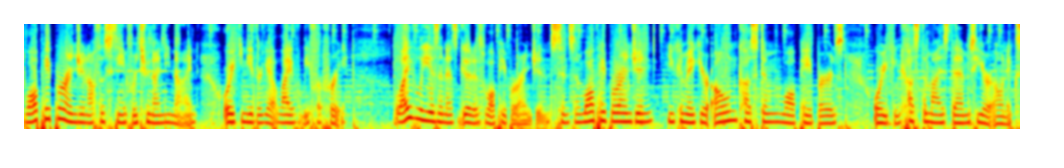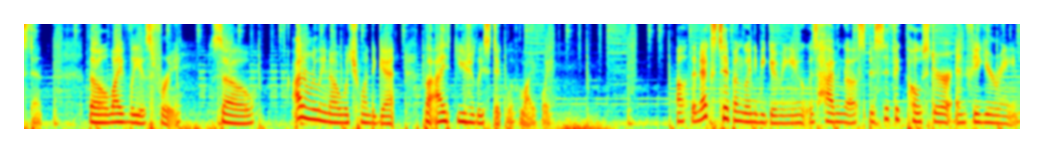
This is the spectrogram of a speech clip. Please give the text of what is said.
Wallpaper Engine off of Steam for $2.99, or you can either get Lively for free. Lively isn't as good as Wallpaper Engine, since in Wallpaper Engine, you can make your own custom wallpapers, or you can customize them to your own extent, though Lively is free. So, I don't really know which one to get, but I usually stick with Lively. Uh, the next tip I'm going to be giving you is having a specific poster and figurine.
